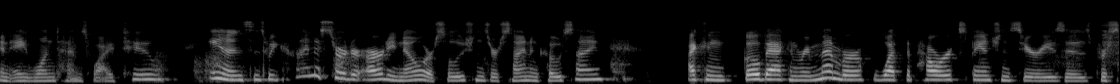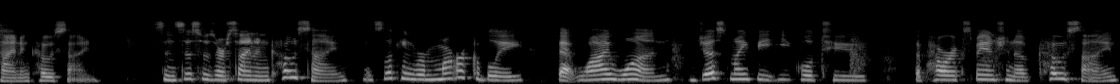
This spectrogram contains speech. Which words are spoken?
and A1 times Y2. And since we kind of sort of already know our solutions are sine and cosine, I can go back and remember what the power expansion series is for sine and cosine. Since this was our sine and cosine, it's looking remarkably that y1 just might be equal to the power expansion of cosine,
